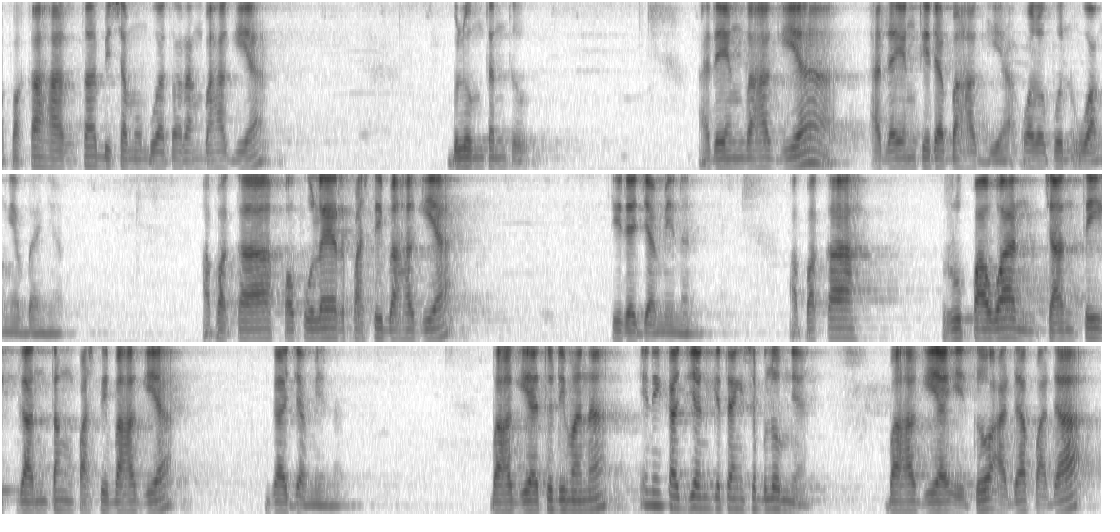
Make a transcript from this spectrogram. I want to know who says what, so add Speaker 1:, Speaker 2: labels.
Speaker 1: Apakah harta bisa membuat orang bahagia? Belum tentu. Ada yang bahagia, ada yang tidak bahagia walaupun uangnya banyak. Apakah populer pasti bahagia? Tidak jaminan. Apakah rupawan, cantik, ganteng pasti bahagia? Gak jaminan. Bahagia itu di mana? Ini kajian kita yang sebelumnya. Bahagia itu ada pada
